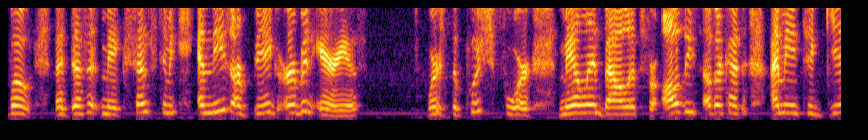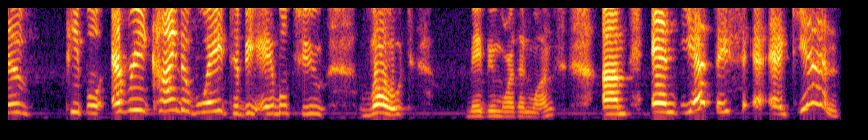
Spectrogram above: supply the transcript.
vote. That doesn't make sense to me. And these are big urban areas. Where's the push for mail in ballots for all these other kinds? Of, I mean, to give people every kind of way to be able to vote maybe more than once um, and yet they say again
